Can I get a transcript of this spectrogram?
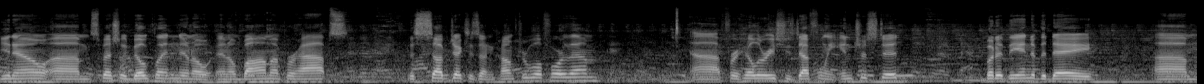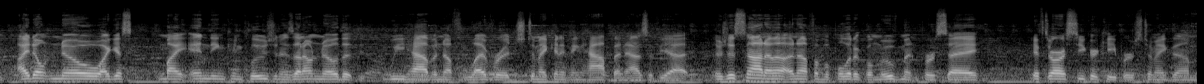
You know, um, especially Bill Clinton and, and, Obama, perhaps. The subject is uncomfortable for them. Uh, for Hillary, she's definitely interested. But at the end of the day, um, I don't know. I guess my ending conclusion is I don't know that we have enough leverage to make anything happen as of yet. There's just not a, enough of a political movement per se, if there are secret keepers, to make them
